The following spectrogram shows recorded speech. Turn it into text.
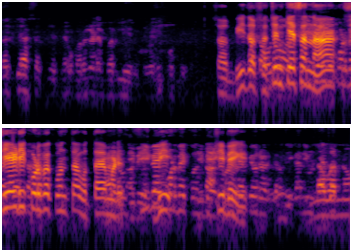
ಸತ್ಯಾಸತ್ಯತೆ ಹೊರಗಡೆ ಬರಲಿ ಅಂತ ಹೇಳಿ ಕೊಟ್ಟಿದ್ದಾರೆ. ಸರ್ ಬೀದರ್ ಸಚಿನ್ ಕೇಸನ್ನ ಸಿ ಐ ಡಿ ಕೊಡಬೇಕು ಅಂತ ಒತ್ತಾಯ ಮಾಡಿ ಸಿಬಿಐ ಕೊಡ್ಬೇಕು ಅಂತ? CBI ಗೆ. BJP ಅವ್ರು ಹೇಳ್ತಿರೋದು. ಈಗ ನೀವು ಎಲ್ಲವನ್ನು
